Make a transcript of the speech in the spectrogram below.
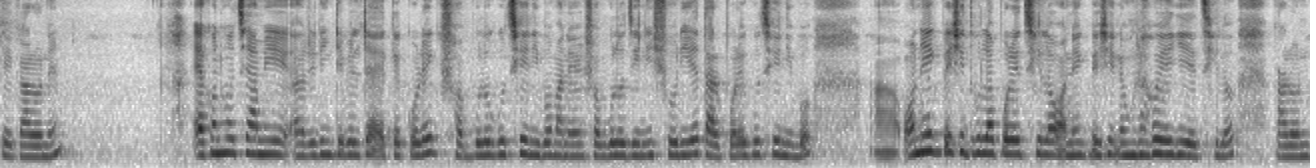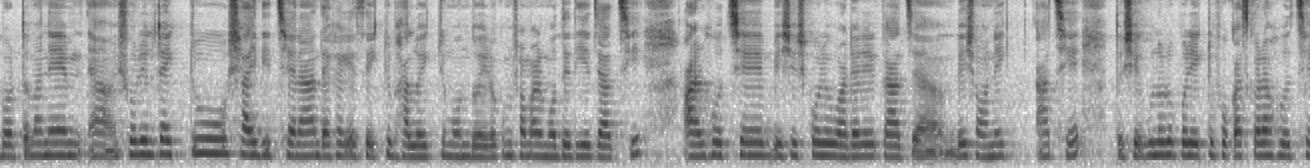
সেই কারণে। এখন হচ্ছে আমি রিডিং টেবিলটা এক করে সবগুলো গুছিয়ে নিব মানে সবগুলো জিনিস সরিয়ে তারপরে গুছিয়ে নিব। অনেক বেশি ধুলা পড়েছিল, অনেক বেশি নোংরা হয়ে গিয়েছিল, কারণ বর্তমানে শরীরটা একটু সাই দিচ্ছে না, দেখা গেছে একটু ভালো, একটু মন্দ, এরকম সময়ের মধ্যে দিয়ে যাচ্ছি। আর হচ্ছে, বিশেষ করে ওয়ার্ডারের কাজ বেশ অনেক আছে, তো সেগুলোর উপরে একটু ফোকাস করা হচ্ছে।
